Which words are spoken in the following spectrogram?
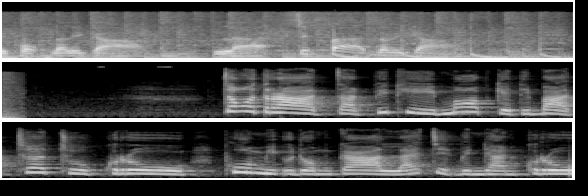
16 นาฬิกา และ 18 นาฬิกา จังหวัดตราดจัดพิธีมอบเกียรติบัตรเชิดชูครู ผู้มีอุดมการณ์และจิตวิญญาณครู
